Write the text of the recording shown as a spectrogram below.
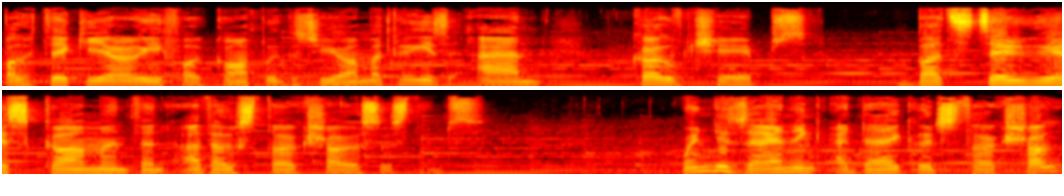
particularly for complex geometries and curved shapes, but still less common than other structural systems. When designing a diagrid structure,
